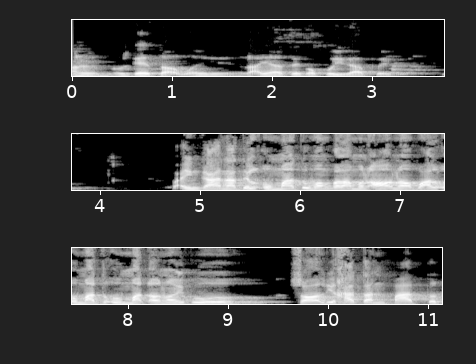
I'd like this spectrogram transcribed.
ane wis ketok wae rakyate kok boy kabeh. Fa ingkanatil ummatu mongko lamun ana apa ummatu umat ana iku salihatan patut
